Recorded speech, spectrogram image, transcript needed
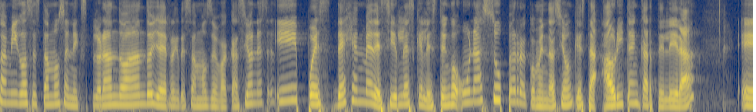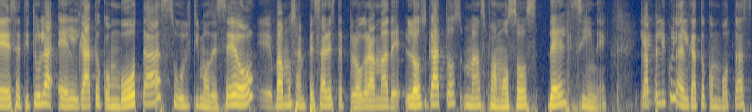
amigos, estamos en Explorando Ando, ya regresamos de vacaciones y pues déjenme decirles que les tengo una súper recomendación que está ahorita en cartelera. Eh, se titula El gato con botas, su último deseo. Eh, vamos a empezar este programa de los gatos más famosos del cine. La película del gato con botas,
